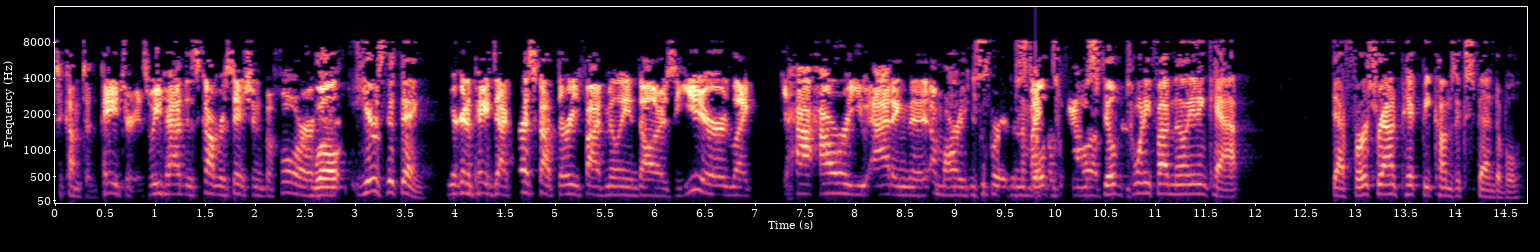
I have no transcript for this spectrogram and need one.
to come to the Patriots? We've had this conversation before. Well, here's the thing. You're going to pay Dak Prescott $35 million a year. Like, how, how are you adding the Amari Cooper and the still, Michael Still 25 million in cap. That first round pick becomes expendable.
